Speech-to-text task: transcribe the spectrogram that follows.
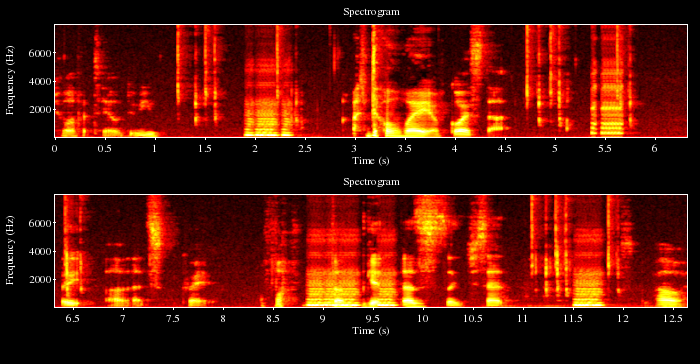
You don't have a tail, do you? no way, of course not. Wait, oh, that's great. don't get that's like you said. Oh,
